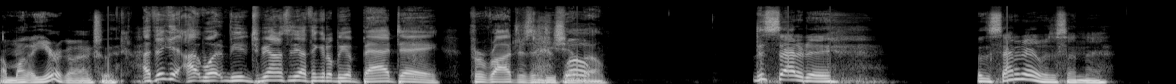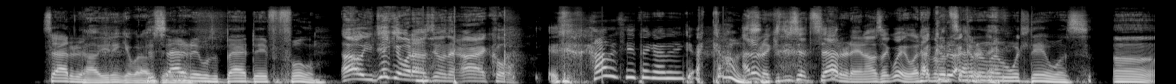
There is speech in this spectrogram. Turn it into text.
a month, a year ago, actually. I think it, I, what to be honest with you, I think it'll be a bad day for Rodgers and DeChambeau. Well, This Saturday was it Saturday or was it Sunday? Saturday. no, you didn't get what I was this. Saturday there. was a bad day for Fulham. Oh, you did get what I was doing there. All right, cool. How did you think I didn't get? Gosh. I don't know because you said Saturday, and I was like, wait, what I happened could on I Saturday? couldn't remember which day it was. Uh,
